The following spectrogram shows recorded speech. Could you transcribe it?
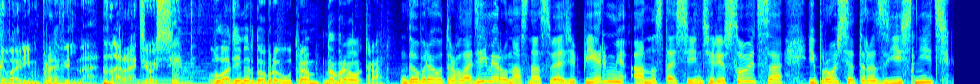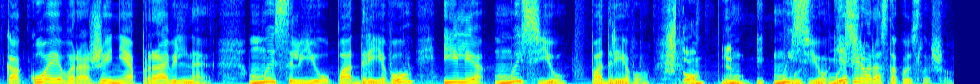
Говорим правильно на Радио 7. Владимир, доброе утро. Доброе утро. Доброе утро, Владимир. У нас на связи Перми. Анастасия интересуется и просит разъяснить, какое выражение правильное. Мыслью по древу или мысью по древу? Что? М- мысью. Мы- Я мысью. первый раз такое слышу.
